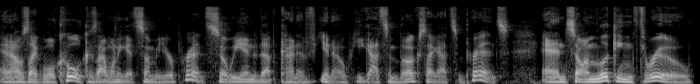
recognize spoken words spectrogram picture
And I was like, well, cool, because I want to get some of your prints. So we ended up kind of, you know, he got some books, I got some prints. And so I'm looking through.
